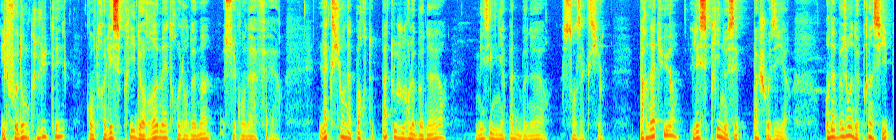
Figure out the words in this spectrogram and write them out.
Il faut donc lutter contre l'esprit de remettre au lendemain ce qu'on a à faire. L'action n'apporte pas toujours le bonheur, mais il n'y a pas de bonheur sans action. Par nature, l'esprit ne sait pas choisir. On a besoin de principes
